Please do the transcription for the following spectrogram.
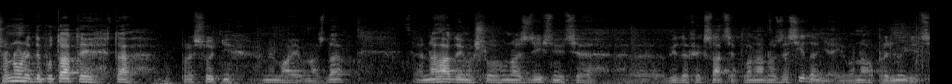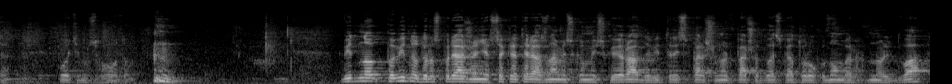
Шановні депутати та присутніх немає в нас. Да? Нагадуємо, що у нас здійснюється е, відеофіксація пленарного засідання і вона оприлюднюється потім згодом. Відно- Відповідно до розпорядження секретаря Знам'янської міської ради від 31.01.25 року номер 02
